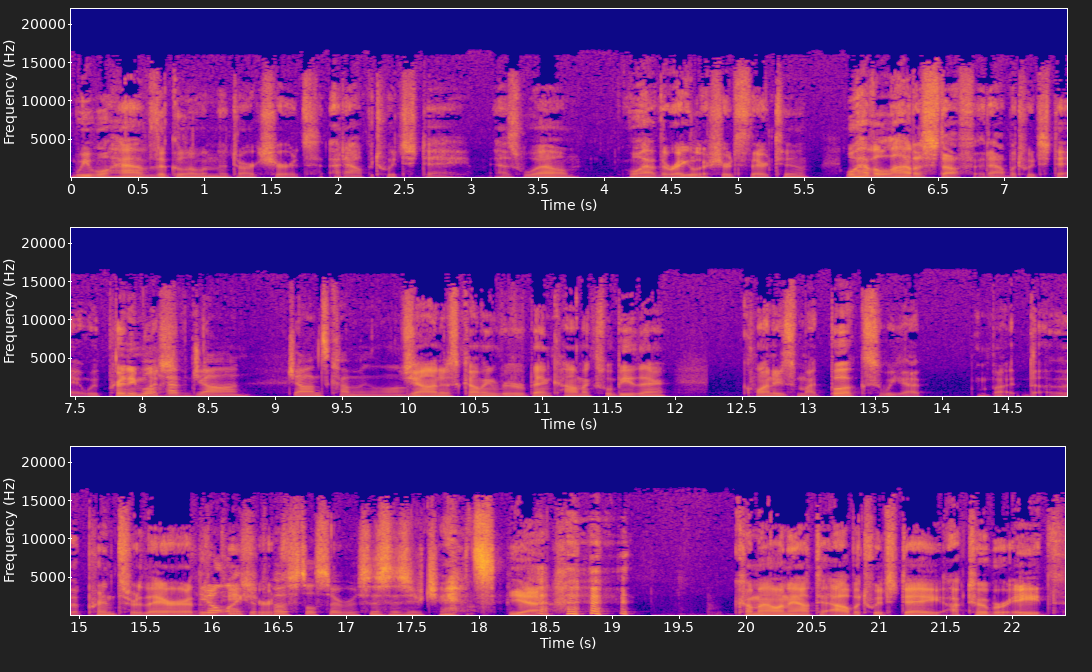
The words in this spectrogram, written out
We will have the glow in the dark shirts at Albatwitch Day as well. We'll have the regular shirts there too. We'll have a lot of stuff at Albatwitch Day. We pretty We'll much have John. John's coming along. John is coming. Riverbend Comics will be there. Quantities of my books. We got my, the, the prints are there. if you don't like the postal service, this is your chance. Yeah. Come on out to Albatwitch Day, October 8th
